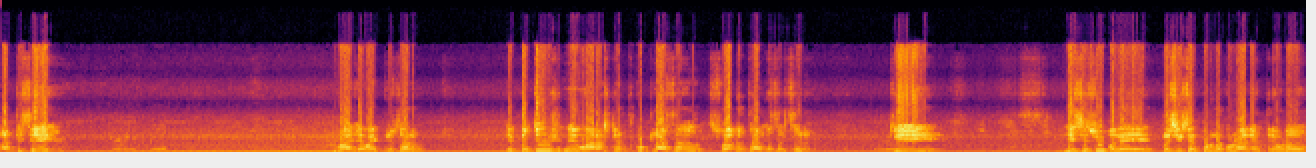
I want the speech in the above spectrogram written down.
अतिशय माझ्या माहितीनुसार एकोणतीस दिवशी म्हणजे महाराष्ट्रात कुठलं असं स्वागत झालं नसेल सर? की यशस्वीपणे प्रशिक्षण पूर्ण करून आल्यानंतर एवढं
